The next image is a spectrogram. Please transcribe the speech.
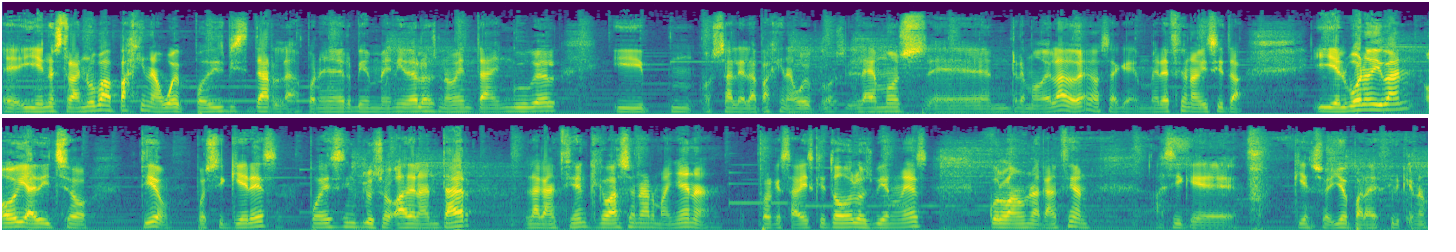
eh, y en nuestra nueva página web podéis visitarla, poner bienvenido a los 90 en Google y mm, os sale la página web. Pues la hemos eh, remodelado, ¿eh? o sea que merece una visita. Y el bueno Iván hoy ha dicho, tío, pues si quieres puedes incluso adelantar la canción que va a sonar mañana, porque sabéis que todos los viernes cuelgan una canción. Así que, ¿quién soy yo para decir que no?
